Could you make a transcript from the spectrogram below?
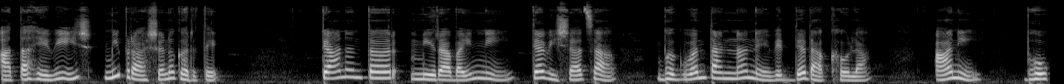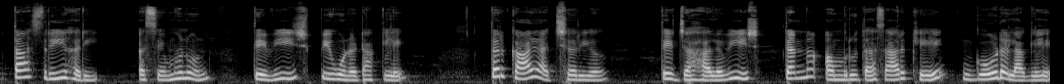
आता हे विष मी प्राशन करते. त्यानंतर मीराबाईंनी त्या विषाचा भगवंतांना नैवेद्य दाखवला. आणि भोगता श्रीहरी असे म्हणून ते विष पिऊन टाकले. तर काय आश्चर्य! ते जहाल विष त्यांना अमृतासारखे गोड लागले.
